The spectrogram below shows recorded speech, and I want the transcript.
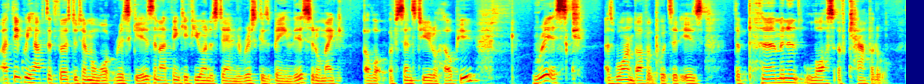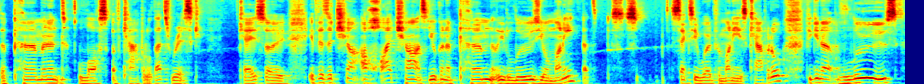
I think we have to first determine what risk is, and I think if you understand the risk as being this, it'll make a lot of sense to you. It'll help you. Risk, as Warren Buffett puts it, is the permanent loss of capital. The permanent loss of capital. That's risk. Okay, so if there's a, a high chance you're going to permanently lose your money, that's sexy word for money is capital. If you're going to lose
